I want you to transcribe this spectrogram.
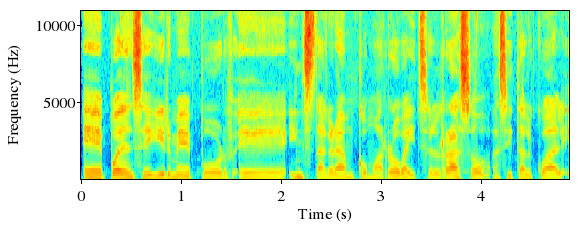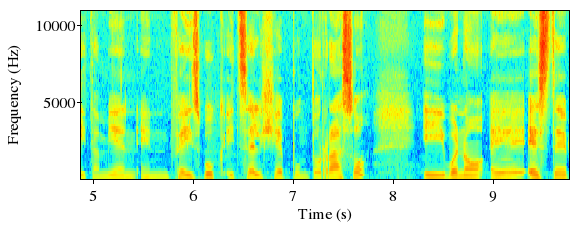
eh, pueden seguirme por eh, Instagram como arroba Itzel Razo, así tal cual, y también en Facebook itzelg.razo. Y bueno, eh, este,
